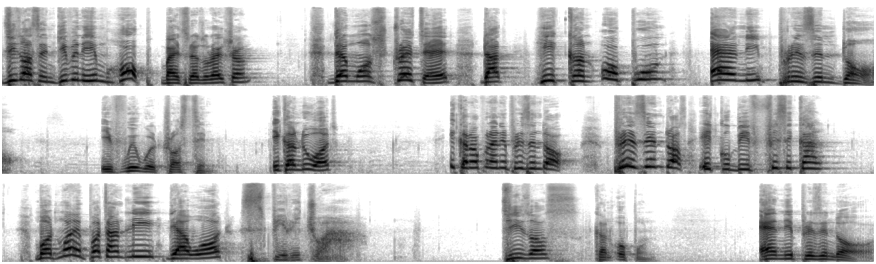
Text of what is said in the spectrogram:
Jesus, in giving him hope by his resurrection, demonstrated that he can open any prison door if we will trust him. He can do what? He can open any prison door. Prison doors, it could be physical, but more importantly, they are what? Spiritual. Jesus can open any prison door.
